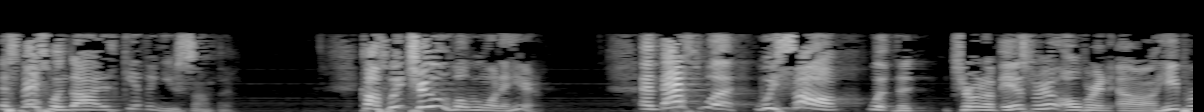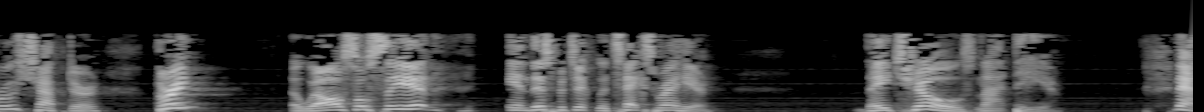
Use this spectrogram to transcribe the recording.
Especially when God is giving you something. Because we choose what we want to hear. And that's what we saw with the children of Israel over in uh, Hebrews chapter 3. And we also see it in this particular text right here. They chose not to hear. Now,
